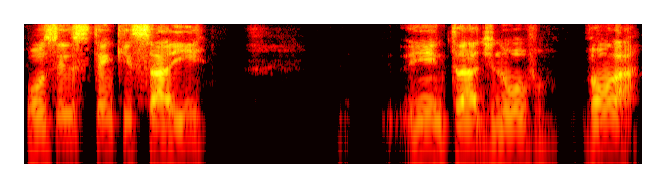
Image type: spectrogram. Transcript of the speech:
O Osíris tem que sair e entrar de novo. Vamos lá.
